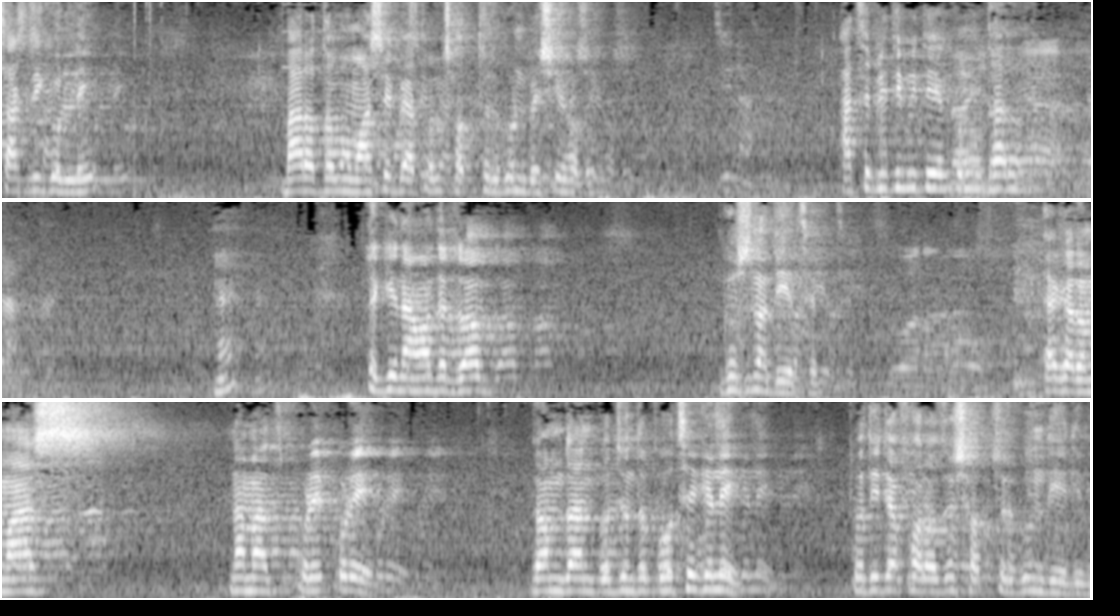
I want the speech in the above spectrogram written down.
চাকরি করলে বারোতম মাসে বেতন সত্তর গুণ বেশি হবে। আছে পৃথিবীতে এর কোনো উদাহরণ? হ্যাঁ? লেকিন আমাদের রব ঘোষণা দিয়েছে এগারো মাস নামাজ পড়ে পড়ে রমজান পর্যন্ত পৌঁছে গেলে প্রতিটা ফরজে সত্তর গুণ দিয়ে দিব।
